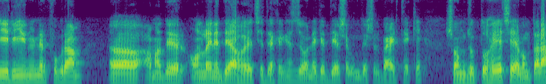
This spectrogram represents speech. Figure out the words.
এই রিইউনিয়নের প্রোগ্রাম আমাদের অনলাইনে দেওয়া হয়েছে, দেখা গেছে যে অনেকে দেশ এবং দেশের বাইরে থেকে সংযুক্ত হয়েছে এবং তারা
